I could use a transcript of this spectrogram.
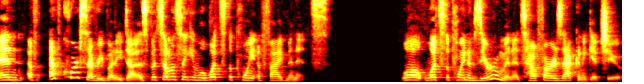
And of, of course, everybody does. But someone's thinking, well, what's the point of five minutes? Well, what's the point of zero minutes? How far is that going to get you?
